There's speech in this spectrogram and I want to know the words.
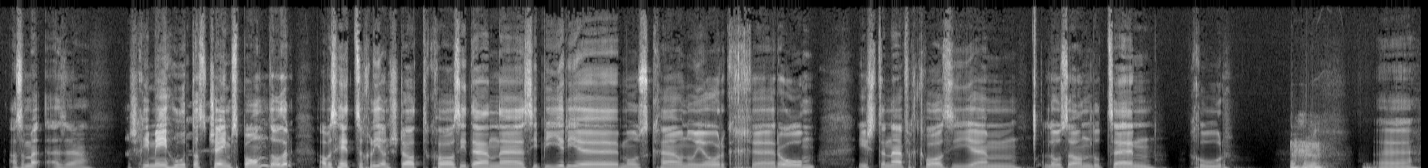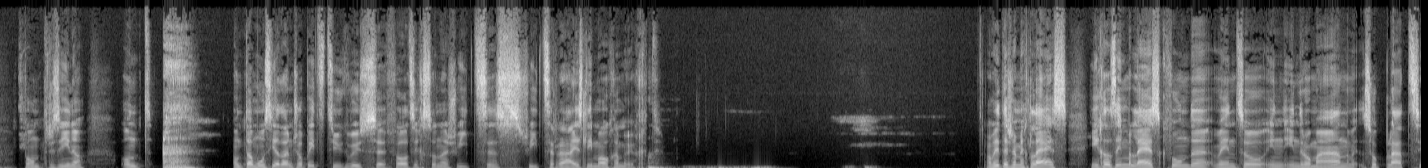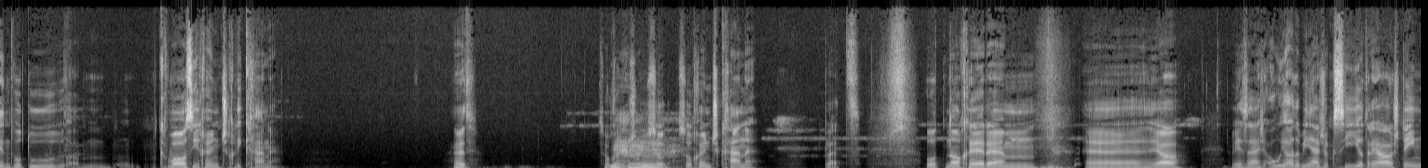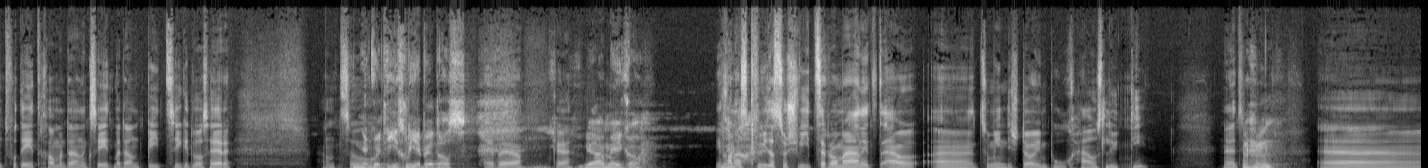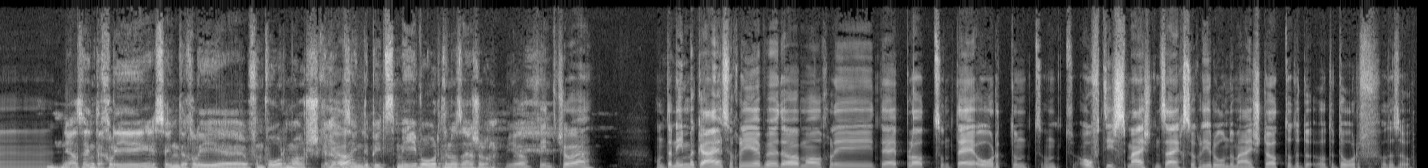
also, man, also ist ein bisschen mehr Hut als James Bond, oder? Aber es hat so ein bisschen anstatt quasi dann äh, Sibirien, Moskau, New York, äh, Rom, ist dann einfach quasi ähm, Lausanne, Luzern, Chur, mhm. äh, Pontresina. Und, und da muss ich ja dann schon ein bisschen Zeug wissen, falls ich so eine Schweizer, Schweizer Reise machen möchte. Aber das ist nämlich Les. Ich habe es immer Les gefunden, wenn so in, in Romanen so Plätze sind, wo du ähm, quasi könntest ein bisschen kennen. Nicht? So könntest, mhm. so, so könntest du kennen. Plätze. Du nachher, ähm, äh, ja, wie sagst oh ja, da bin ich auch schon gewesen, oder ja, stimmt, von dort kann man dann, sieht man dann die Pizza irgendwas her. Und so. Ja gut, ich liebe das. Eben, ja. Okay. Ja, mega. Ich habe das Gefühl, dass so Schweizer Romane jetzt auch, äh, zumindest hier im Buchhaus Lütti, nicht? Mhm. Äh, ja, sind ein bisschen, sind ein bisschen äh, auf dem Vormarsch. Gell? Ja. Sind ein bisschen mehr geworden als auch schon. Ja, finde ich schon. Und dann immer geil, so ein bisschen eben da mal ein bisschen der Platz und der Ort. Und, und oft ist es meistens eigentlich so ein bisschen rund um eine Stadt oder, oder Dorf oder so.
